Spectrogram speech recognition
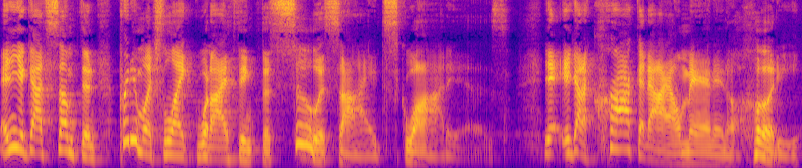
and you got something pretty much like what I think the Suicide Squad is. You got a crocodile man in a hoodie,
